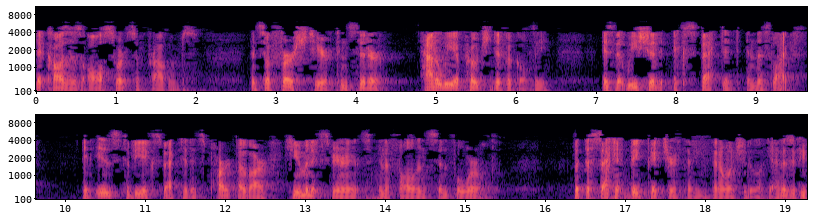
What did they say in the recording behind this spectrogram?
that causes all sorts of problems. And so, first, here, consider how do we approach difficulty? Is that we should expect it in this life. It is to be expected. It's part of our human experience in a fallen, sinful world. But the second big picture thing that I want you to look at is if you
